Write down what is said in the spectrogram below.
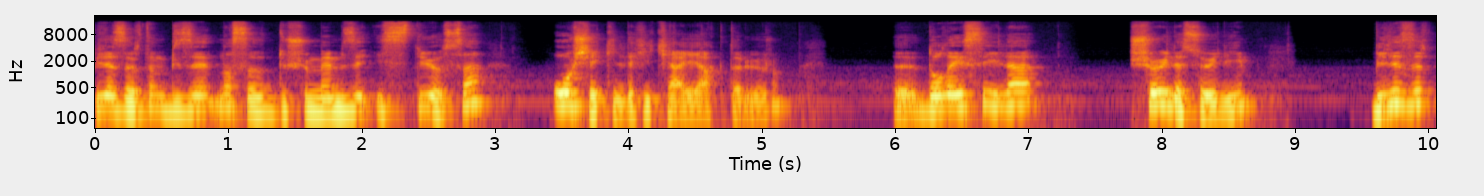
Blizzard'ın bizi nasıl düşünmemizi istiyorsa o şekilde hikayeyi aktarıyorum. E, dolayısıyla şöyle söyleyeyim. Blizzard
